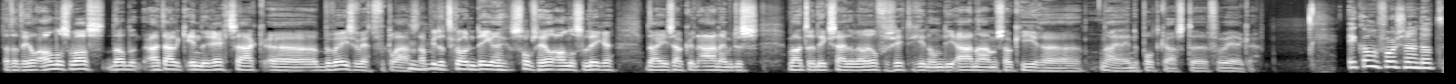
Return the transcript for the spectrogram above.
dat het heel anders was dan uiteindelijk in de rechtszaak bewezen werd verklaard. Snap je dat gewoon dingen soms heel anders liggen dan je zou kunnen aannemen? Dus Wouter en ik zijn er wel heel voorzichtig in om die aannames ook hier nou ja, in de podcast te verwerken. Ik kan me voorstellen dat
